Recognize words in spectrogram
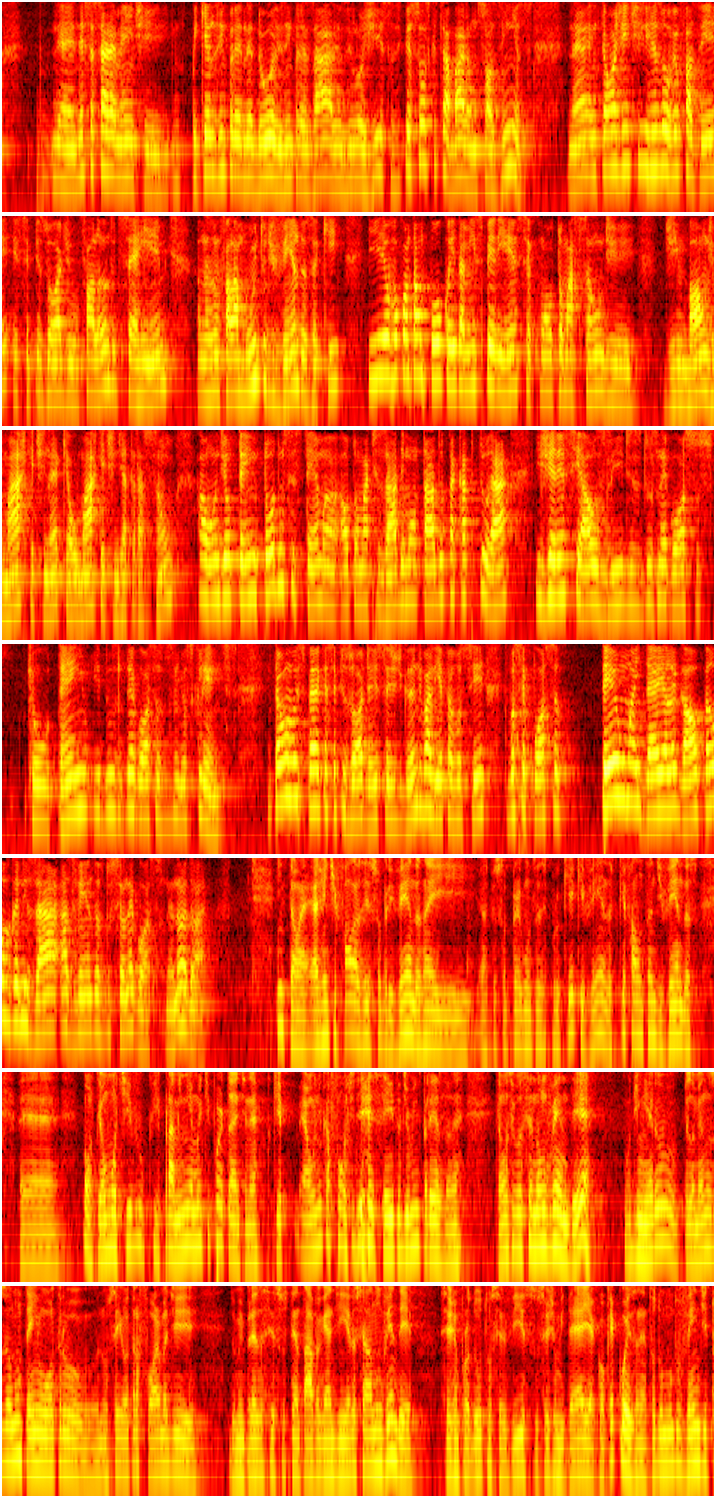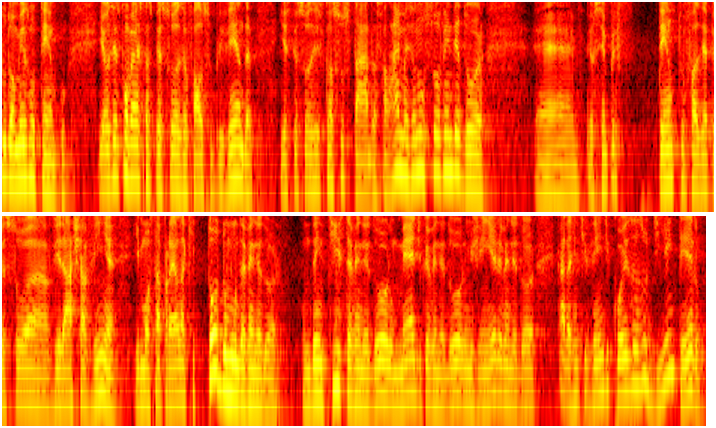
é, necessariamente pequenos empreendedores, empresários e lojistas e pessoas que trabalham sozinhas, né? Então a gente resolveu fazer esse episódio falando de CRM. Nós vamos falar muito de vendas aqui e eu vou contar um pouco aí da minha experiência com automação de, de inbound marketing, né, que é o marketing de atração, aonde eu tenho todo um sistema automatizado e montado para capturar e gerenciar os leads dos negócios que eu tenho e dos negócios dos meus clientes. Então eu espero que esse episódio aí seja de grande valia para você, que você possa ter uma ideia legal para organizar as vendas do seu negócio, né, não, Eduardo? Então, é, a gente fala às vezes sobre vendas, né? E as pessoas perguntam vezes, por que, que vendas? Por que falam tanto de vendas? É, bom, tem um motivo que para mim é muito importante, né? Porque é a única fonte de receita de uma empresa, né? Então, se você não vender, o dinheiro, pelo menos eu não tenho outro, não sei outra forma de, de uma empresa ser sustentável ganhar dinheiro se ela não vender seja um produto, um serviço, seja uma ideia, qualquer coisa, né? Todo mundo vende tudo ao mesmo tempo. E eu, às vezes converso com as pessoas, eu falo sobre venda e as pessoas ficam assustadas, falam, ah, mas eu não sou vendedor. É, eu sempre tento fazer a pessoa virar a chavinha e mostrar para ela que todo mundo é vendedor. Um dentista é vendedor, um médico é vendedor, um engenheiro é vendedor. Cara, a gente vende coisas o dia inteiro.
